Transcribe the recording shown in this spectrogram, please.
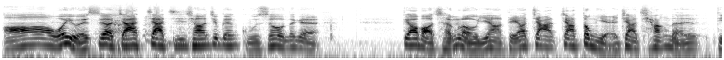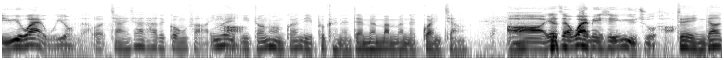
哦，我以为是要架架机枪，就跟古时候那个碉堡城楼一样，得要架架洞眼儿、架枪的，抵御外侮用的。我讲一下它的功法，因为你总统官邸不可能在慢慢慢的灌浆，哦，要在外面先预铸好。对，你到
